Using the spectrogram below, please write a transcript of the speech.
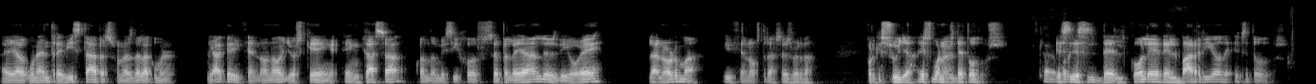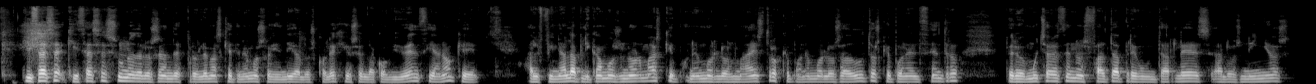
hay alguna entrevista a personas de la comunidad que dicen, no, no, yo es que en casa, cuando mis hijos se pelean, les digo, eh, la norma. Y dicen, ostras, es verdad. Porque es suya, es bueno, es de todos es, del cole, del barrio, de, es de todos. Quizás, quizás es uno de los grandes problemas que tenemos hoy en día en los colegios, en la convivencia, ¿no? Que al final aplicamos normas que ponemos los maestros, que ponemos los adultos, que pone el centro, pero muchas veces nos falta preguntarles a los niños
